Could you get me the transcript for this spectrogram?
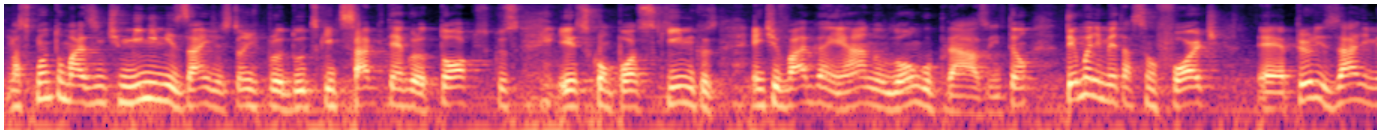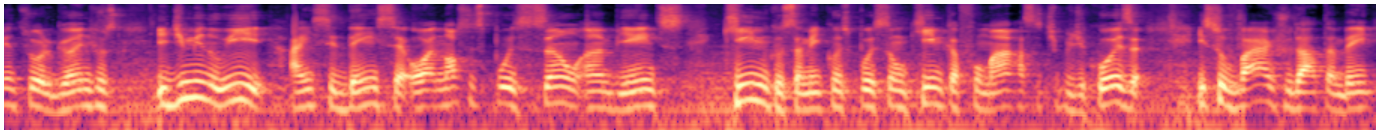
mas quanto mais a gente minimizar a ingestão de produtos que a gente sabe que tem agrotóxicos, esses compostos químicos, a gente vai ganhar no longo prazo. Então, ter uma alimentação forte, é, priorizar alimentos orgânicos e diminuir a incidência ou a nossa exposição a ambientes químicos também, com exposição química, fumaça, esse tipo de coisa, isso vai ajudar também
